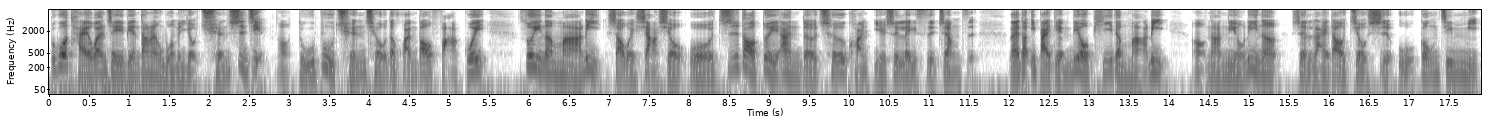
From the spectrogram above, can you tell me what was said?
不过台湾这一边，当然我们有全世界哦独步全球的环保法规。所以呢，马力稍微下修。我知道对岸的车款也是类似这样子，来到一百点六匹的马力哦。那扭力呢是来到九十五公斤米。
